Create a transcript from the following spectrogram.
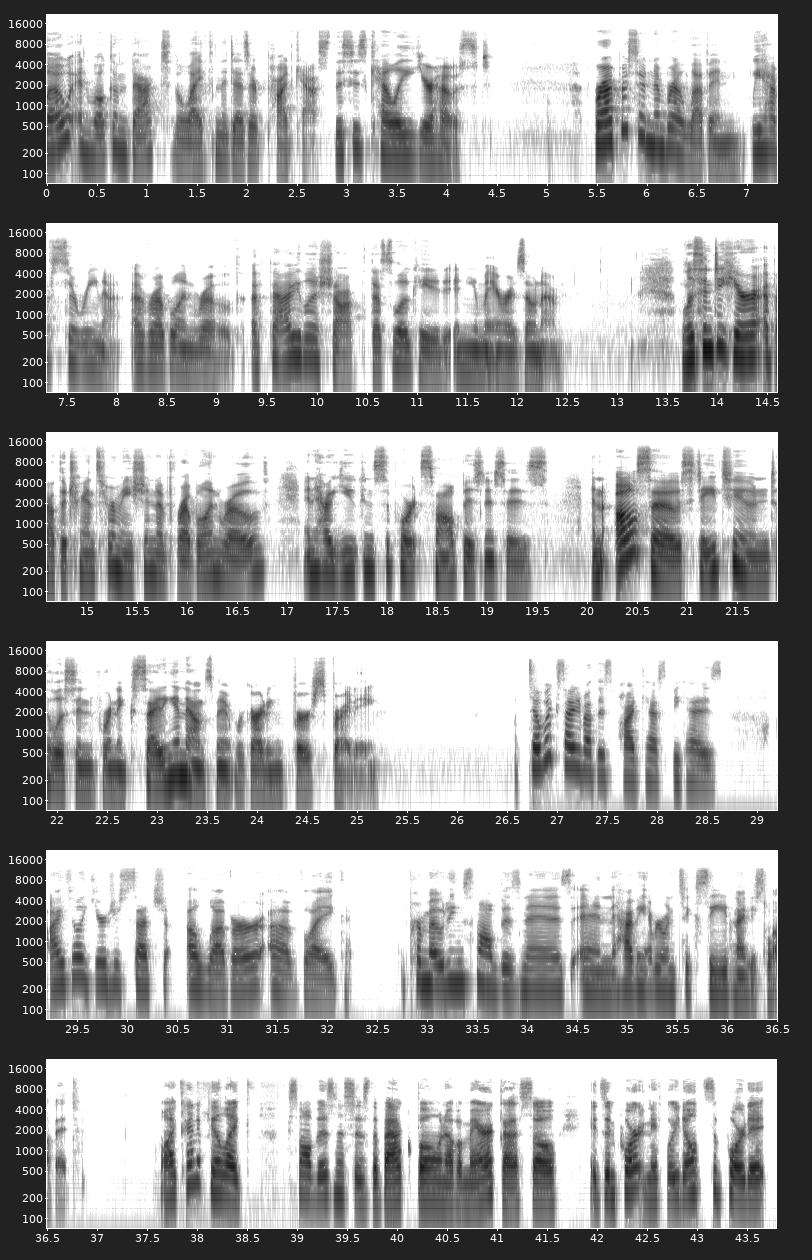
Hello, and welcome back to the Life in the Desert podcast. This is Kelly, your host. For episode number 11, we have Serena of Rebel and Rove, a fabulous shop that's located in Yuma, Arizona. Listen to hear about the transformation of Rebel and Rove and how you can support small businesses. And also stay tuned to listen for an exciting announcement regarding First Friday. So excited about this podcast because I feel like you're just such a lover of like promoting small business and having everyone succeed and I just love it. Well, I kind of feel like small business is the backbone of America. So it's important. If we don't support it,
